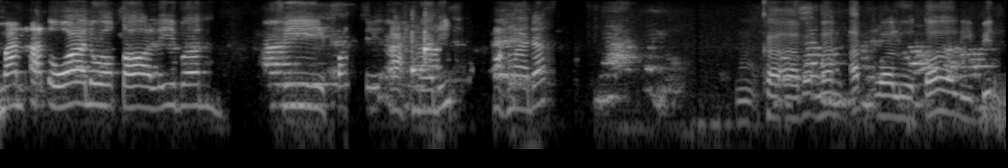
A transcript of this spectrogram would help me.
Man atwalu taliban fi Ahmadi Ahmada Ka, apa, man atwalu talibin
